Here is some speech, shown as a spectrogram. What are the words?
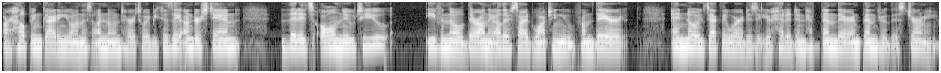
are helping guiding you on this unknown territory because they understand that it's all new to you even though they're on the other side watching you from there and know exactly where it is that you're headed and have been there and been through this journey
